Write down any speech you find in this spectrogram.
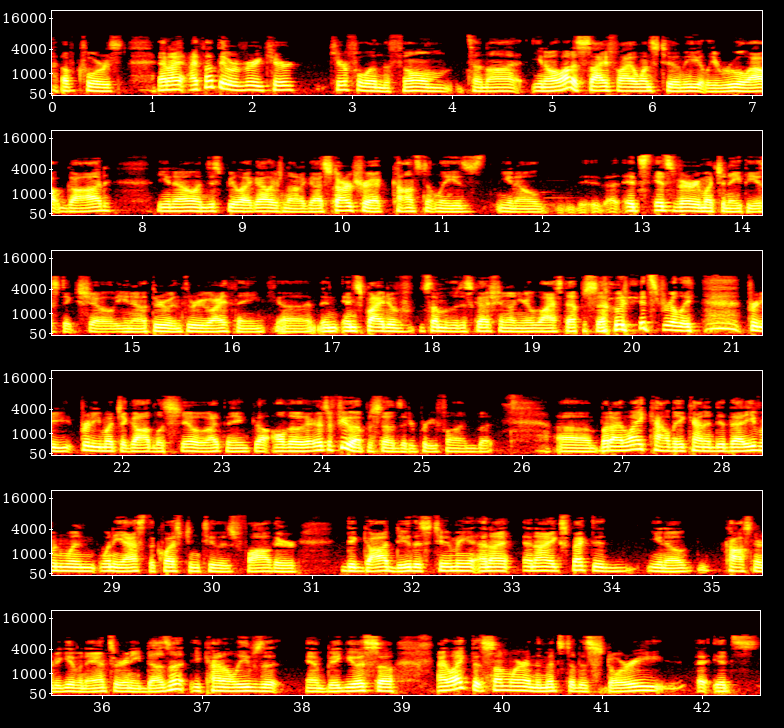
Of course. And I, I thought they were very care, careful in the film to not, you know, a lot of sci-fi wants to immediately rule out God, you know, and just be like, oh, there's not a God. Star Trek constantly is, you know, it's it's very much an atheistic show, you know, through and through. I think, uh, in in spite of some of the discussion on your last episode, it's really pretty pretty much a godless show. I think, uh, although there's a few episodes that are pretty fun, but. Uh, but I like how they kind of did that. Even when when he asked the question to his father, "Did God do this to me?" and I and I expected you know Costner to give an answer, and he doesn't. He kind of leaves it ambiguous. So I like that somewhere in the midst of this story, it's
